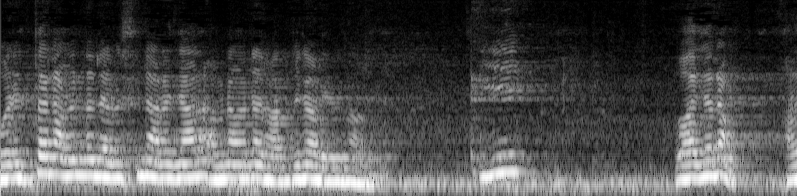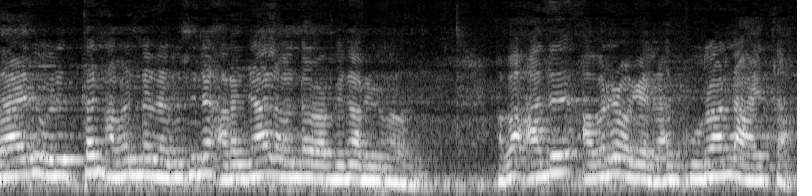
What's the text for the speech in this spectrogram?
ഒരുത്തൻ അവന്റെ നബസിനെ അറിഞ്ഞാൽ അവൻ അവന്റെ റബ്ബിനെ അറിയുമെന്ന് പറഞ്ഞു. ഈ വചനം അതായത് ഒരുത്തൻ അവന്റെ നബസിനെ അറിഞ്ഞാൽ അവന്റെ റബ്ബിനെ അറിയുമെന്ന് പറഞ്ഞു. അപ്പോൾ അത് അവരുടെ വകയല്ല അത് ഖുറാന്റെ ആയത്താണ്.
